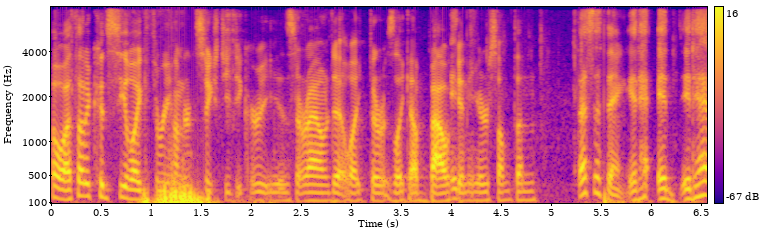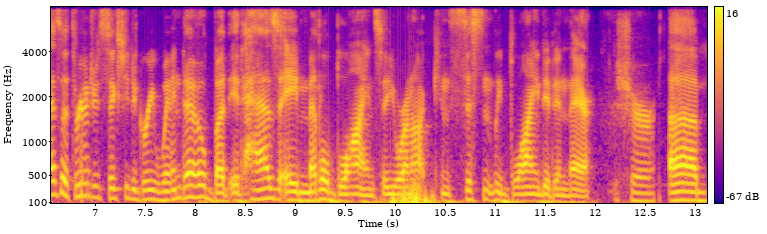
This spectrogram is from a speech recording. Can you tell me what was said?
Oh, I thought it could see like 360 degrees around it, like there was like a balcony or something. That's the thing. It it it has a 360 degree window, but it has a metal blind, so you are not consistently blinded in there. Sure. Um,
